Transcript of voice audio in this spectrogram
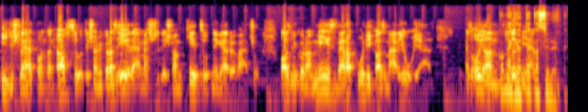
így is lehet mondani, abszolút. És amikor az érelmesedés van, két szót még erről váltsuk, az, mikor a méz berakódik, az már jó jel. Ez olyan... Akkor tudod, megjöttek milyen? a szülők.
